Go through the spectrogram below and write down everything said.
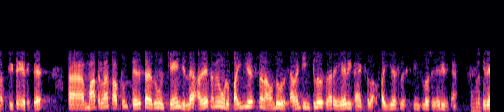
பசிட்டே இருக்கு. மாத்திரைலாம் சாப்பிட்டும் பெருசா எதுவும் சேஞ்ச் இல்ல. அதே சமயம் ஒரு ஃபைவ் இயர்ஸ்ல நான் வந்து ஒரு செவன்டீன் கிலோஸ் வேற ஏறிட்டேன் ஆக்சுவலா ஃபைவ் இயர்ஸ்ல சிக்ஸ்டீன் கிலோஸ் ஏறி இருக்கேன் இது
